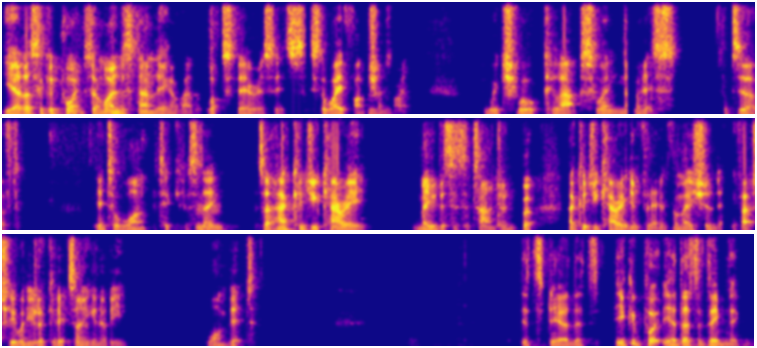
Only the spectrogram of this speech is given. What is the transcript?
Yeah, that's a good point. So my understanding about the Bloch sphere is it's it's the wave function, mm-hmm. right, which will collapse when when it's observed into one particular state. Mm-hmm. So how could you carry maybe this is a tangent, but how could you carry infinite information if actually when you look at it, it's only going to be one bit? It's yeah, that's you could put yeah, that's the thing.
